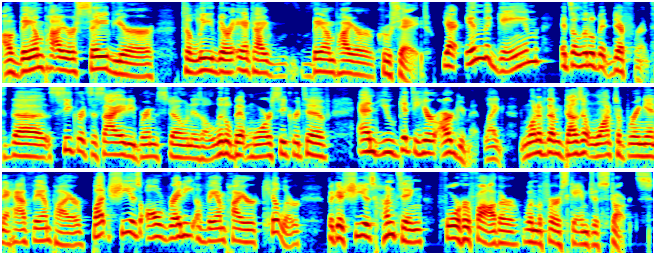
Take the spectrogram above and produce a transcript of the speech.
a vampire savior to lead their anti-vampire crusade. Yeah, in the game, it's a little bit different. The secret society brimstone is a little bit more secretive and you get to hear argument. Like one of them doesn't want to bring in a half vampire, but she is already a vampire killer because she is hunting for her father when the first game just starts.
